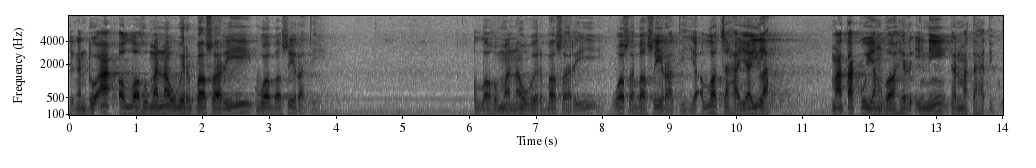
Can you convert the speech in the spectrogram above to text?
Dengan doa Allahumma nawwir basari wa basirati Allahumma nawwir basari wa basirati. Ya Allah cahayailah mataku yang zahir ini dan mata hatiku.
